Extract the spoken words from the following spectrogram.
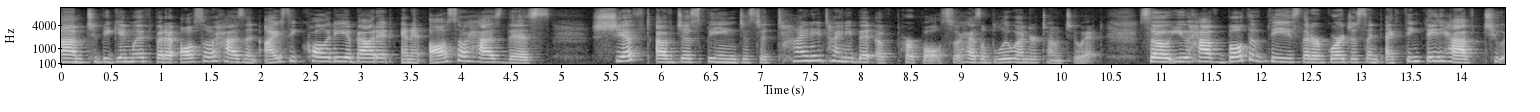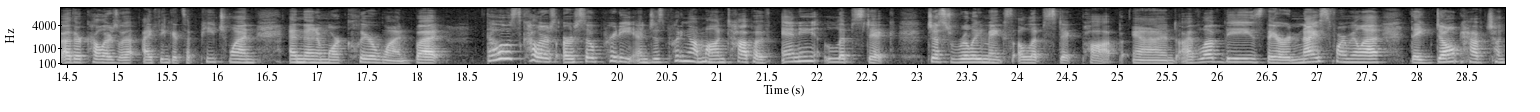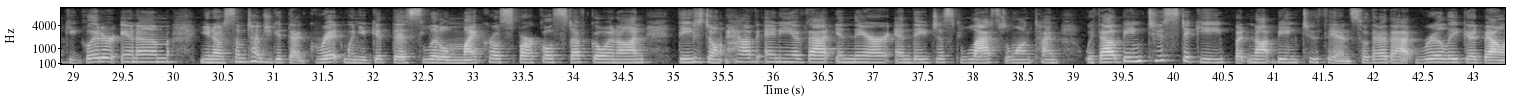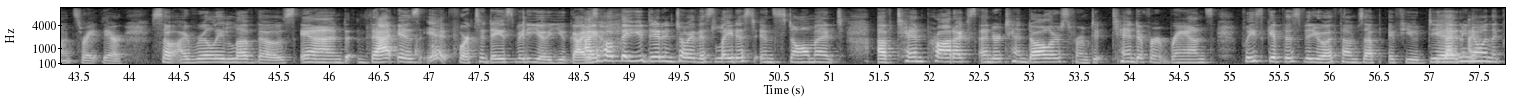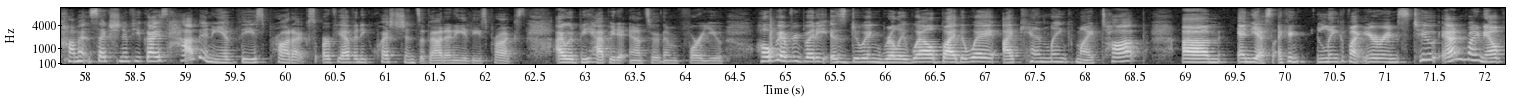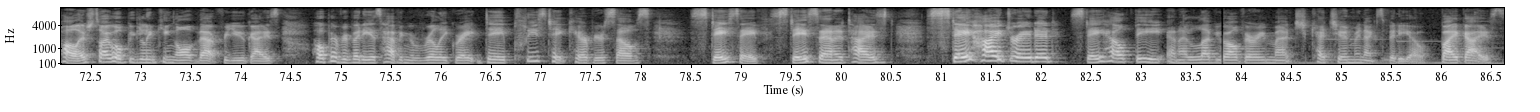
um, to begin with, but it also has an icy quality about it. And it also has this shift of just being just a tiny, tiny bit of purple. So it has a blue undertone to it. So you have both of these that are gorgeous. And I think they have two other colors. I think it's a peach one and then a more clear one. But those colors are so pretty and just putting them on top of any lipstick just really makes a lipstick pop. And I've loved these. They're a nice formula. They don't have chunky glitter in them you know sometimes you get that grit when you get this little micro sparkle stuff going on. These don't have any of that in there and they just last a long time without being too sticky but not being too thin. So they're that really good balance right there. So I really love those. And that is it for today's video you guys guys. I hope that you did enjoy this latest installment of 10 products under $10 from 10 different brands. Please give this video a thumbs up if you did. Let me know in the comment section if you guys have any of these products or if you have any questions about any of these products. I would be happy to answer them for you. Hope everybody is doing really well. By the way, I can link my top um, and yes, I can link my earrings too and my nail polish. So I will be linking all of that for you guys. Hope everybody is having a really great day. Please take care of yourselves. Stay safe, stay sanitized, stay hydrated, stay healthy, and I love you all very much. Catch you in my next video. Bye, guys.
